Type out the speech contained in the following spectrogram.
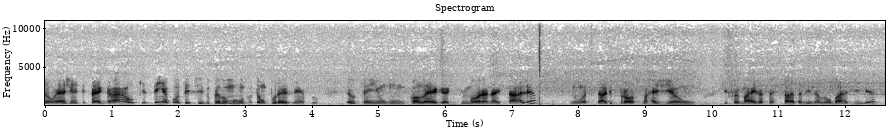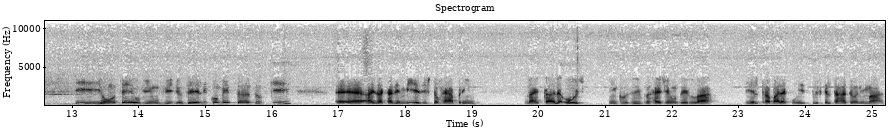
Então, é a gente pegar o que tem acontecido pelo mundo. Então, por exemplo, eu tenho um colega que mora na Itália, numa cidade próxima à região que foi mais afetada ali na Lombardia. E ontem eu vi um vídeo dele comentando que é, as academias estão reabrindo na Itália hoje, inclusive na região dele lá. E ele trabalha com isso, por isso que ele estava tão animado.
